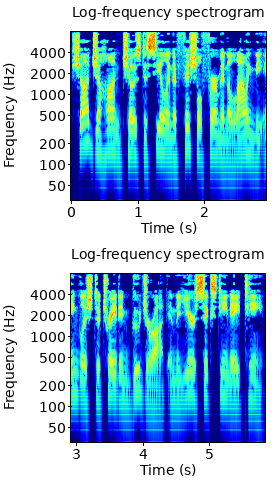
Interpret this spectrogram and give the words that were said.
Shah Jahan chose to seal an official firman allowing the English to trade in Gujarat in the year 1618.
